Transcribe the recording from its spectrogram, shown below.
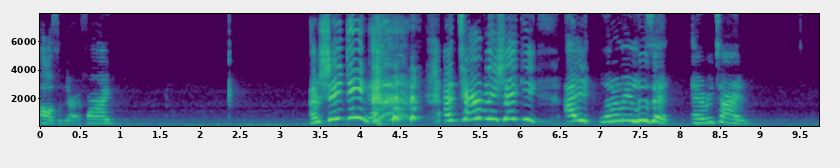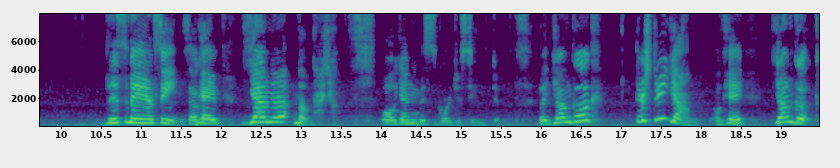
awesome. They're fine. I'm shaking. I'm terribly shaking. I literally lose it every time. This man sings. Okay, Young. No, not Young. Well, Young is gorgeous too. But Yongguk, there's three Young. Okay, Yongguk,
